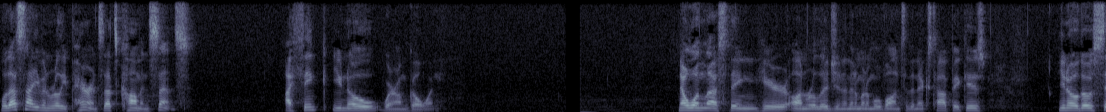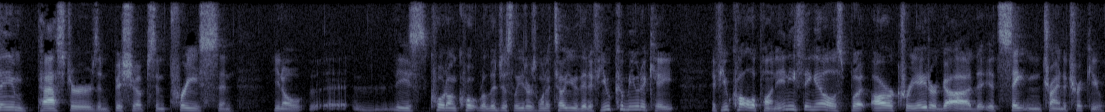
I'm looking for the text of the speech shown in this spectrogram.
Well, that's not even really parents, that's common sense. I think you know where I'm going. Now, one last thing here on religion, and then I'm going to move on to the next topic is, you know, those same pastors and bishops and priests and, you know, these quote unquote religious leaders want to tell you that if you communicate, if you call upon anything else but our creator God, that it's Satan trying to trick you.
